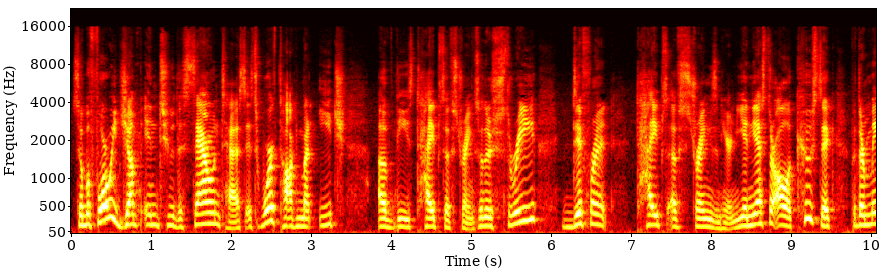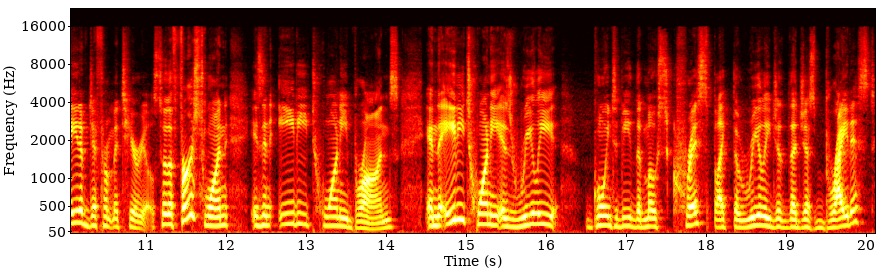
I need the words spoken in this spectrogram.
So before we jump into the sound test, it's worth talking about each of these types of strings. So there's three different types of strings in here. And yes, they're all acoustic, but they're made of different materials. So the first one is an 80-20 bronze, and the 80-20 is really going to be the most crisp, like the really just, the just brightest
